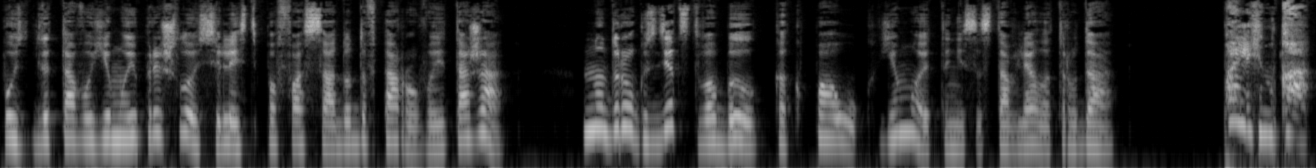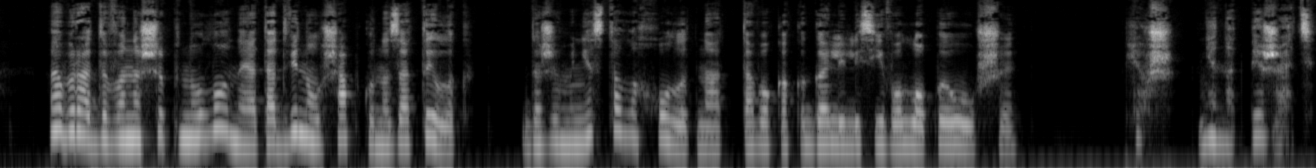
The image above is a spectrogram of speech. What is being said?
Пусть для того ему и пришлось лезть по фасаду до второго этажа. Но друг с детства был как паук, ему это не составляло труда. «Полинка!» — обрадованно шепнул он и отодвинул шапку на затылок. Даже мне стало холодно от того, как оголились его лоб и уши. «Лёш, мне надо бежать!»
